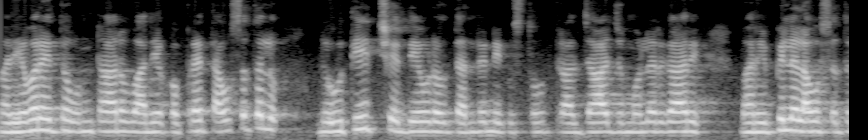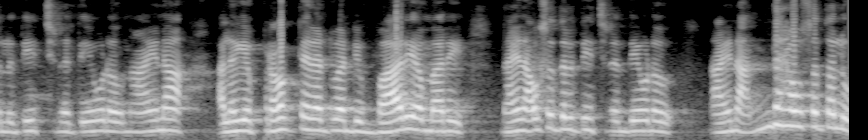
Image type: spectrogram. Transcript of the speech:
మరి ఎవరైతే ఉంటారో వారి యొక్క ప్రతి అవసరతలు నువ్వు తీర్చే దేవుడవు తండ్రి నీకు స్తోత్రాలు. జార్జ్ ముల్లర్ గారి మరి పిల్లల అవసరతలు తీర్చిన దేవుడవు నాయన. అలాగే ప్రవక్త అయినటువంటి భార్య మరి నాయన అవసరతలు తీర్చిన దేవుడవు ఆయన అందరి అవసరతలు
